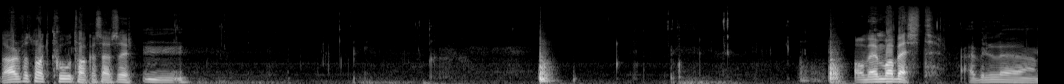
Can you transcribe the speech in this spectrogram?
Da har du fått smake to tacosauser. Mm. Og hvem var best? Jeg vil... Uh...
